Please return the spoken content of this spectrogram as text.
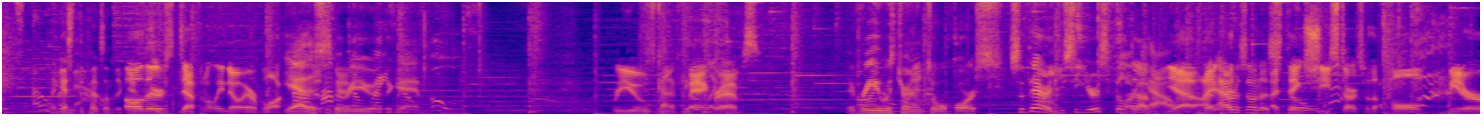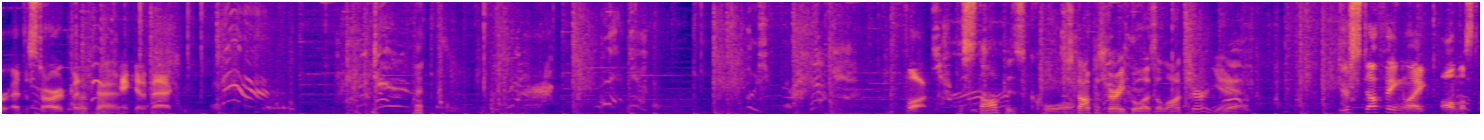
It's over I guess it depends on the. Game. Oh, there's definitely no air block. Yeah, this is the game. Ryu of the game. fools. Ryu Just kinda man like grabs. If Ryu was turned into a horse, So there, you see yours filled up. cow. Yeah, But I, I- Arizona's I, think she starts with a full meter at the start, but Okay. can't get it back. Fuck. the stomp is cool. Stomp is very cool as a launcher. Yeah. You're stuffing like almost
